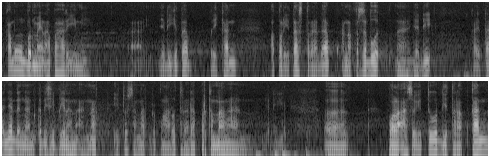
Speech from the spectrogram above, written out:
Kamu bermain apa hari ini? Nah, jadi kita berikan otoritas terhadap anak tersebut. Nah, jadi kaitannya dengan kedisiplinan anak itu sangat berpengaruh terhadap perkembangan. Jadi eh, pola asuh itu diterapkan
